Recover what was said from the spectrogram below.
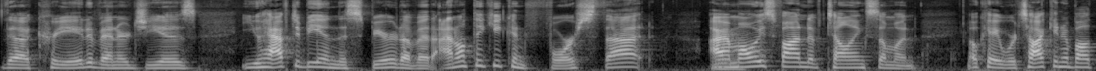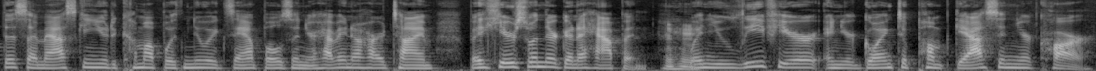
the creative energy is you have to be in the spirit of it. I don't think you can force that. I'm always fond of telling someone, okay, we're talking about this. I'm asking you to come up with new examples and you're having a hard time, but here's when they're going to happen. When you leave here and you're going to pump gas in your car.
